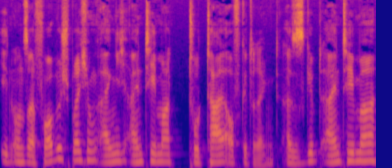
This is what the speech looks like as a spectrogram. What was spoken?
in unserer Vorbesprechung eigentlich ein Thema total aufgedrängt. Also es gibt ein Thema,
